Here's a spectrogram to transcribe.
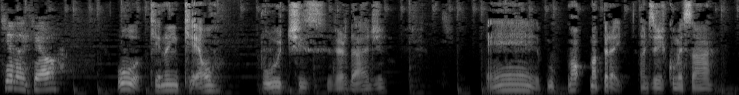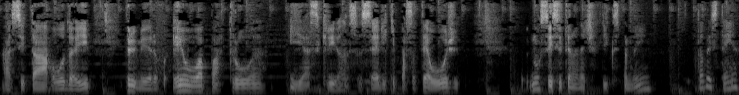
Kenan Kel. O Kenan Kel, putz, verdade. É. Mas peraí, antes de a gente começar a citar a roda aí, primeiro, Eu, a Patroa e as Crianças, série que passa até hoje. Não sei se tem na Netflix também. Talvez tenha.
